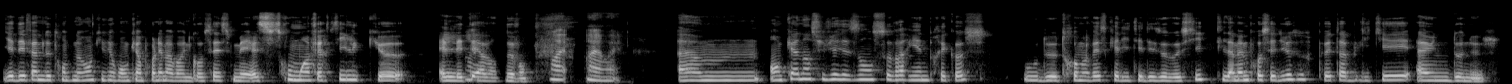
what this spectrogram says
qu'il y a des femmes de 39 ans qui n'auront aucun problème à avoir une grossesse, mais elles seront moins fertiles qu'elles l'étaient à 29 ans. Ouais, ouais, ouais. Euh, en cas d'insuffisance ovarienne précoce ou de trop mauvaise qualité des ovocytes, la même procédure peut être appliquée à une donneuse.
